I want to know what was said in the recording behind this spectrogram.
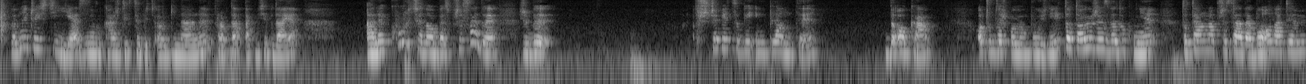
w pewnej części jest, nie wiem, każdy chce być oryginalny, prawda? Tak mi się wydaje. Ale kurczę, no bez przesady, żeby wszczepiać sobie implanty do oka, o czym też powiem później, to to już jest według mnie totalna przesada, bo ona tym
